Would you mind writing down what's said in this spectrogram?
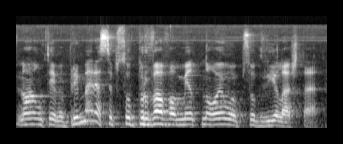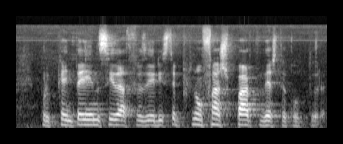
Não é um tema. Primeiro, essa pessoa provavelmente não é uma pessoa que devia lá estar, porque quem tem a necessidade de fazer isso é porque não faz parte desta cultura.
